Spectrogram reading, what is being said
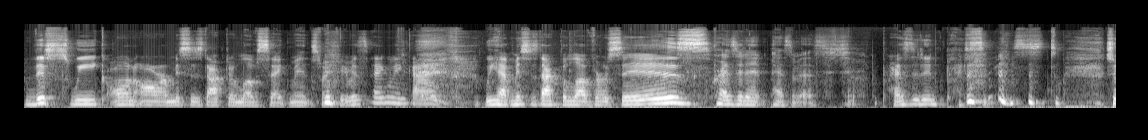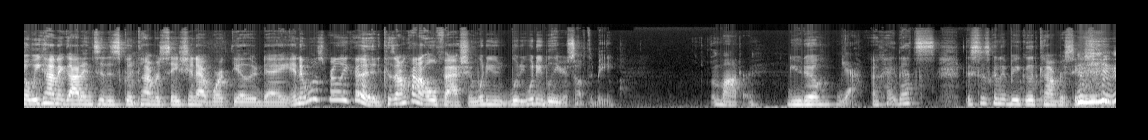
this week on our Mrs. Dr. Love segment, it's my favorite segment, guys. We have Mrs. Dr. Love versus President pessimist. President Pessimist. so we kind of got into this good conversation at work the other day, and it was really good because I'm kind of old fashioned. What do you what do you, what do you believe yourself to be? Modern. You do? Yeah. Okay, that's this is gonna be a good conversation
